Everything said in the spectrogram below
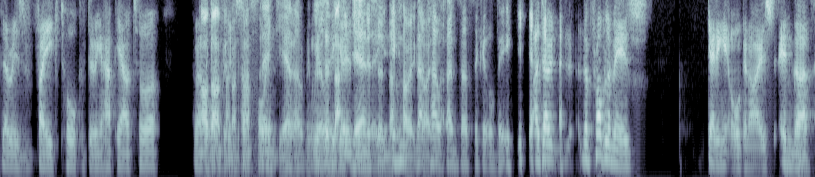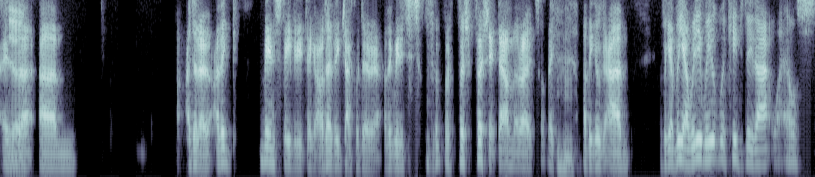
there is vague talk of doing a Happy Hour tour. Oh, that'd be country at some fantastic. Yeah, that would be We brilliant. said that in unison. That's how exciting. That's how that is. fantastic it'll be. I don't. The problem is getting it organised in Of the course, in yeah. the. Um, I don't know. I think me and Stevie need to take it. I don't think Jack will do it. I think we need to sort of push push it down the road. So I think Mhm. I think we'll, um, I forget. But yeah, we we we're keen to do that. What else?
